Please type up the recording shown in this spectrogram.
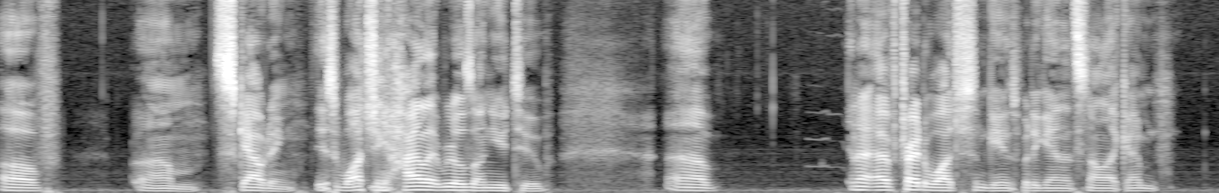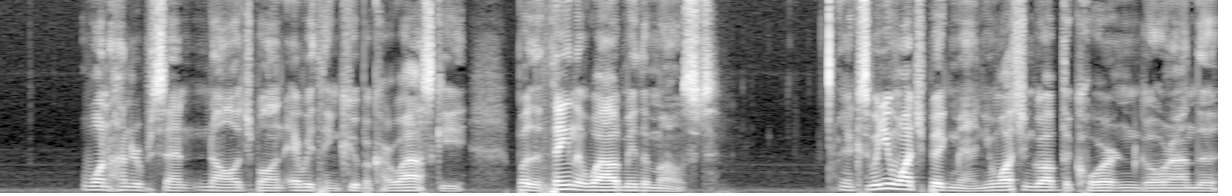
of um, scouting, is watching Yeah. highlight reels on YouTube. Uh, and I, I've tried to watch some games, but again, it's not like I'm 100% knowledgeable on everything Kuba Karwowski. But the thing that wowed me the most, because when you watch big men, you watch them go up the court and go around the,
